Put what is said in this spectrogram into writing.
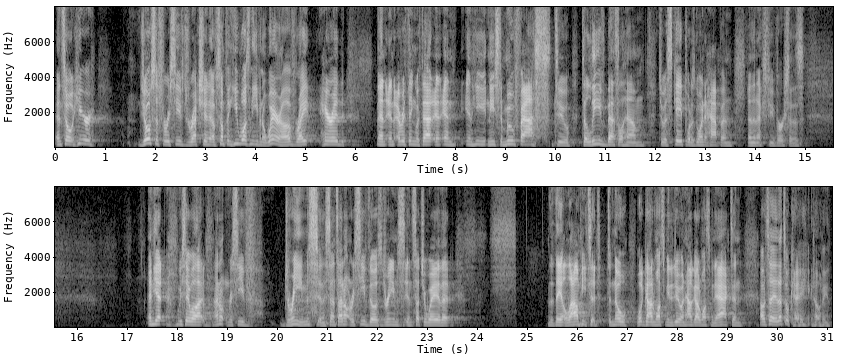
And so here, Joseph receives direction of something he wasn't even aware of, right? Herod and, and everything with that. And, and, and he needs to move fast to, to leave Bethlehem to escape what is going to happen in the next few verses. And yet, we say, well, I, I don't receive dreams, in a sense. I don't receive those dreams in such a way that, that they allow me to, to know what God wants me to do and how God wants me to act. And I would say that's okay. You know, I mean,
